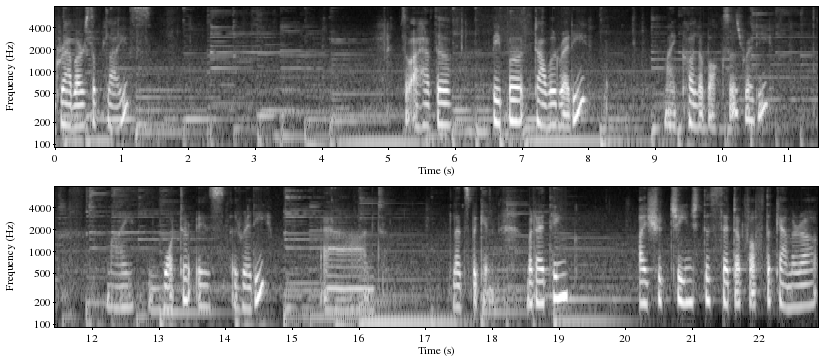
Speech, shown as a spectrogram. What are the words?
grab our supplies. So I have the paper towel ready my color boxes ready my water is ready and let's begin. But I think I should change the setup of the camera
